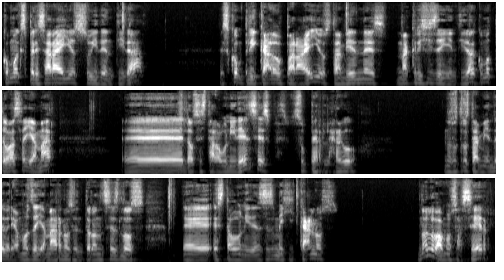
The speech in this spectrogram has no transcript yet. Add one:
cómo expresar a ellos su identidad. Es complicado para ellos, también es una crisis de identidad. ¿Cómo te vas a llamar? Eh, los estadounidenses, pues, súper largo. Nosotros también deberíamos de llamarnos entonces los estadounidenses mexicanos. No lo vamos a hacer.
